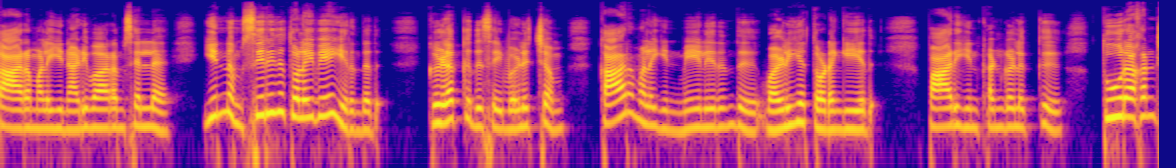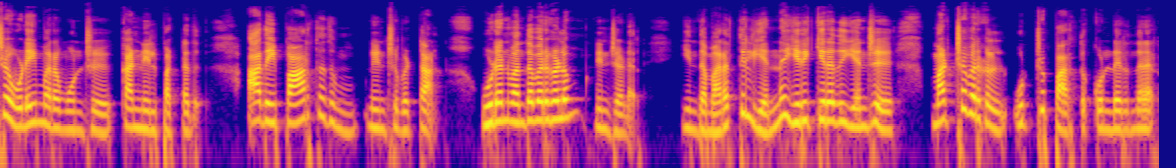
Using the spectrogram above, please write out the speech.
காரமலையின் அடிவாரம் செல்ல இன்னும் சிறிது தொலைவே இருந்தது. கிழக்கு திசை வெளிச்சம் காரமலையின் மேலிருந்து வழியத் தொடங்கியது. பாரியின் கண்களுக்கு தூரகன்ற உடைமரம் ஒன்று கண்ணில் பட்டது. அதை பார்த்ததும் நின்று விட்டான். உடன் வந்தவர்களும் நின்றனர். இந்த மரத்தில் என்ன இருக்கிறது என்று மற்றவர்கள் உற்று பார்த்து கொண்டிருந்தனர்.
